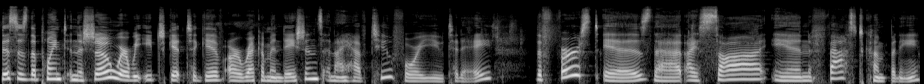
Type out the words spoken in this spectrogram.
This is the point in the show where we each get to give our recommendations, and I have two for you today. The first is that I saw in Fast Company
